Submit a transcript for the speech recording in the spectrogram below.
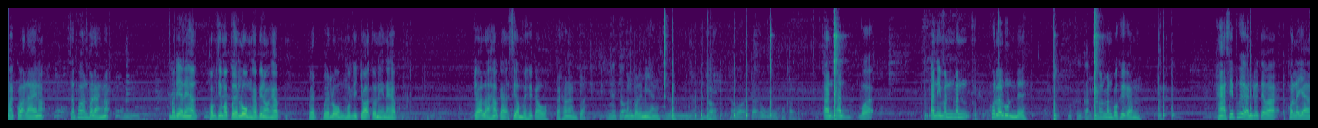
มาเกาะลายเนาะสะพอนบดังเนาะบันนี้นะครับ ผมสิมาเปิดลงครับพี่น้องครับ เปิดเปิดลงผมสิจาะตัวนี้นะครับจาะแล้วเขาก็เสื่อมไปคือเก่าก็เท่านั้นจ้ะมันบริด้มีหยัง ของเขาอันอันว่าอันนี้มันมันคนละรุ่นเยมันคือกันมันมันบ่คือกันหาซิเพื่อนอยู่แต่ว่าคนละอย่าง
